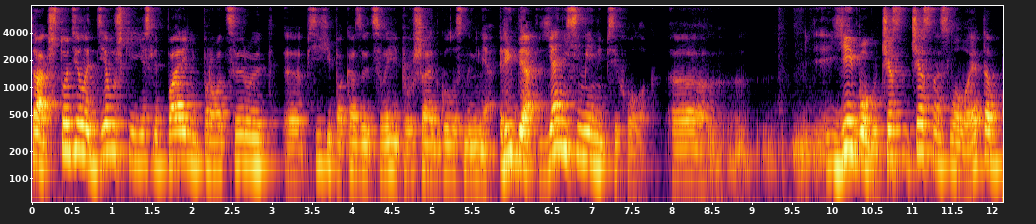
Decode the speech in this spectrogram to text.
так, что делать девушке, если парень провоцирует э, психи, показывает свои и повышает голос на меня? Ребят, я не семейный психолог. Э, Ей-богу, чест, честное слово, это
